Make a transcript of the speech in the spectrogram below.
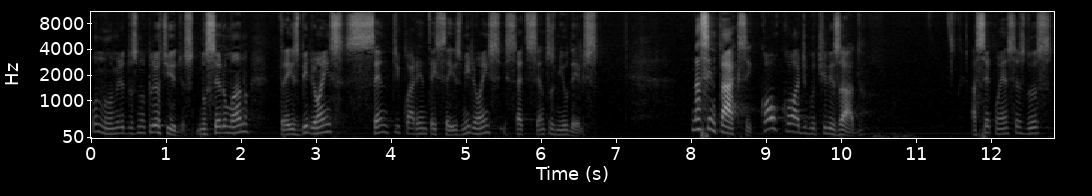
o número dos nucleotídeos. No ser humano, 3 bilhões, 146 milhões e 700 mil deles. Na sintaxe, qual o código utilizado? As sequências dos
